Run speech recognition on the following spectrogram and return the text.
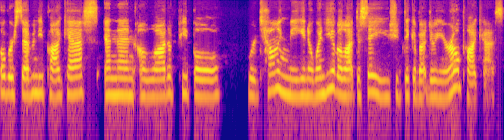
over 70 podcasts and then a lot of people were telling me you know Wendy you have a lot to say. You should think about doing your own podcast.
